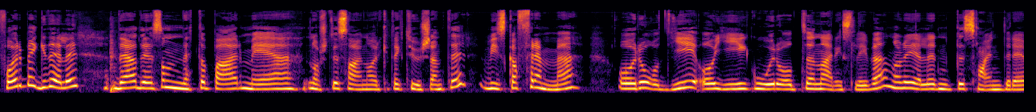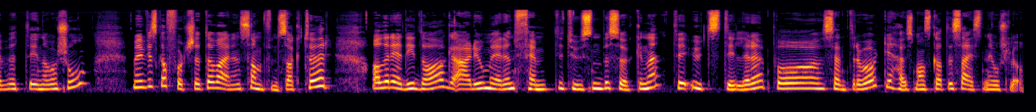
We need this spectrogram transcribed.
For begge deler. Det er det som nettopp er med Norsk design- og arkitektursenter. Vi skal fremme og rådgi og gi gode råd til næringslivet når det gjelder designdrevet innovasjon. Men vi skal fortsette å være en samfunnsaktør. Allerede i dag er det jo mer enn 50 000 besøkende til utstillere på senteret vårt i Hausmanns gate 16 i Oslo.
